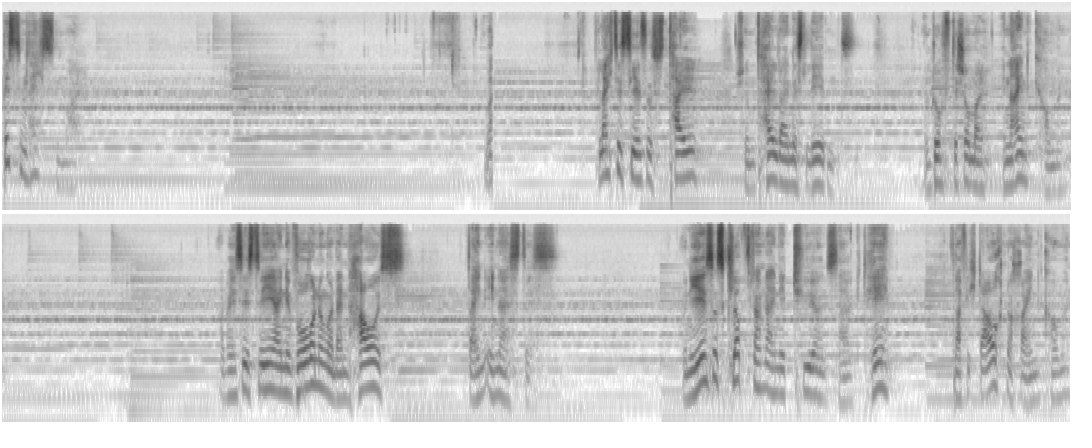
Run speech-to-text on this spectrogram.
Bis zum nächsten Mal. Vielleicht ist Jesus Teil, schon Teil deines Lebens und durfte schon mal hineinkommen. Aber es ist wie eine Wohnung und ein Haus, dein Innerstes. Und Jesus klopft an deine Tür und sagt, hey, darf ich da auch noch reinkommen?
